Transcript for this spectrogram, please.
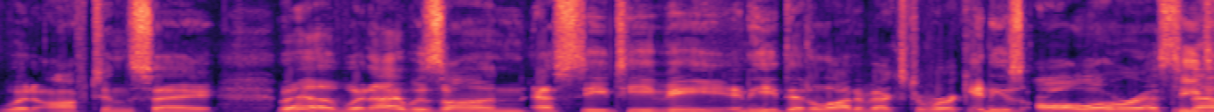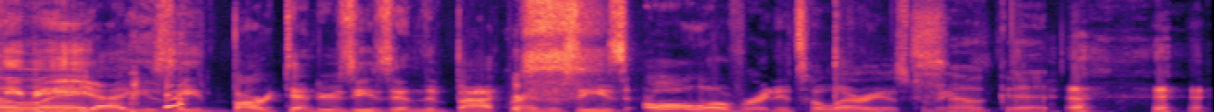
would often say, "Well, when I was on SCTV, and he did a lot of extra work, and he's all over SCTV. way. yeah, he's, he's bartenders. He's in the background. He's all over it. It's hilarious to me. So good.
